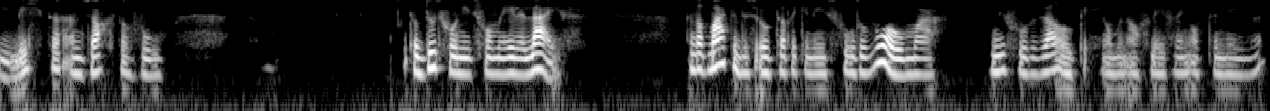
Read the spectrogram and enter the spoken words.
lichter en zachter voel. Dat doet gewoon iets voor mijn hele lijf. En dat maakte dus ook dat ik ineens voelde: wow, maar nu voelt het wel oké om een aflevering op te nemen.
